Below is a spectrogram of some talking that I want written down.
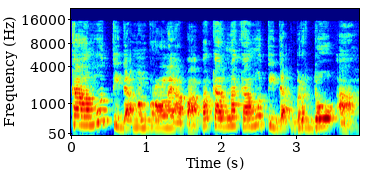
kamu tidak memperoleh apa-apa karena kamu tidak berdoa.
